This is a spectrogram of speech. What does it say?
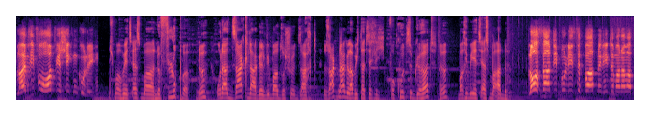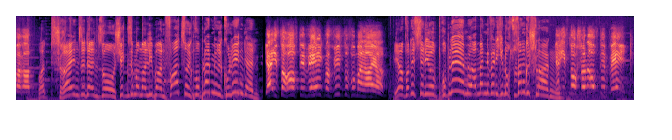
Bleiben Sie vor Ort, wir schicken Kollegen. Ich mache mir jetzt erstmal eine Fluppe, ne? Oder einen Sargnagel, wie man so schön sagt. Sargnagel habe ich tatsächlich vor kurzem gehört, ne? Mache ich mir jetzt erstmal an. Los Anti-Police Department Hintermann am Apparat. Was schreien Sie denn so? Schicken Sie mir mal lieber ein Fahrzeug. Wo bleiben Ihre Kollegen denn? Ja, ist doch auf dem Weg. Was willst du von meinen Eiern? Ja, was ist denn Ihr Problem? Am Ende werde ich ihn noch zusammengeschlagen. Ja, ist doch schon auf dem Weg.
